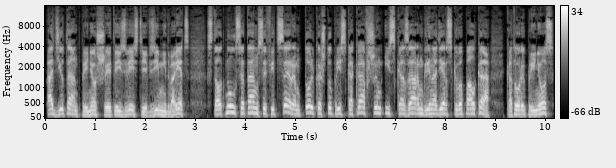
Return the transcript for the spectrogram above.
Адъютант, принесший это известие в Зимний дворец, столкнулся там с офицером, только что прискакавшим из казарм гренадерского полка, который принес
